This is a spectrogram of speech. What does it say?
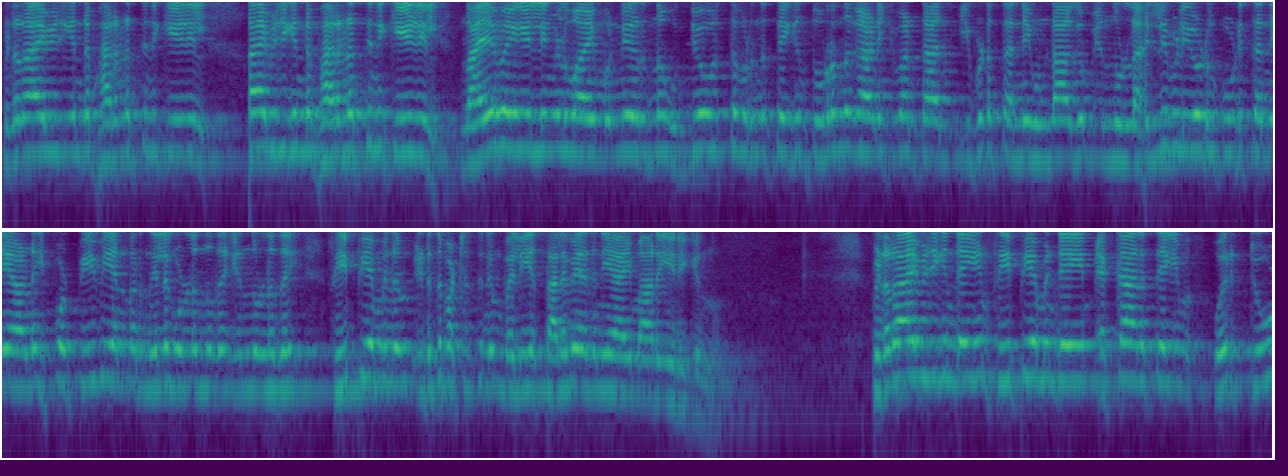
പിണറായി വിജയന്റെ ഭരണത്തിന് കീഴിൽ പിണറായി വിജയന്റെ ഭരണത്തിന് കീഴിൽ നയവൈകല്യങ്ങളുമായി മുന്നേറുന്ന ഉദ്യോഗസ്ഥ വൃന്ദത്തേക്കും തുറന്നു കാണിക്കുവാൻ താൻ ഇവിടെ തന്നെ ഉണ്ടാകും എന്നുള്ള വെല്ലുവിളിയോട് കൂടി തന്നെയാണ് ഇപ്പോൾ പി വി അൻവർ നിലകൊള്ളുന്നത് എന്നുള്ളത് സി പി എമ്മിനും ഇടതുപക്ഷത്തിനും വലിയ തലവേദനയായി മാറിയിരിക്കുന്നു. പിണറായി വിജയന്റെയും സി പി എമ്മിന്റെയും എക്കാലത്തെയും ഒരു ടൂൾ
